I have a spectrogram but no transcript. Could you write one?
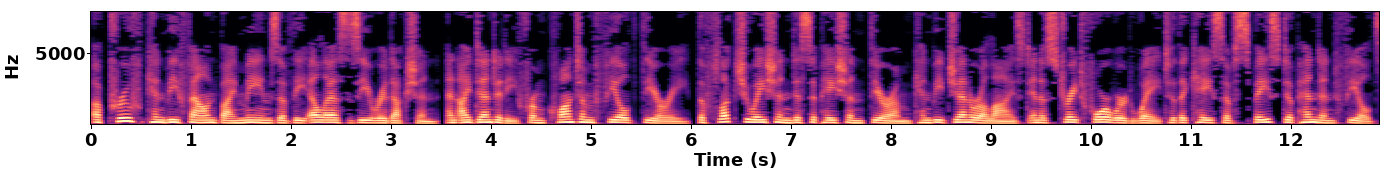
a proof can be found by means of the LSZ reduction, an identity from quantum field theory. The fluctuation dissipation theorem can be generalized in a straightforward way to the case of space-dependent fields,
